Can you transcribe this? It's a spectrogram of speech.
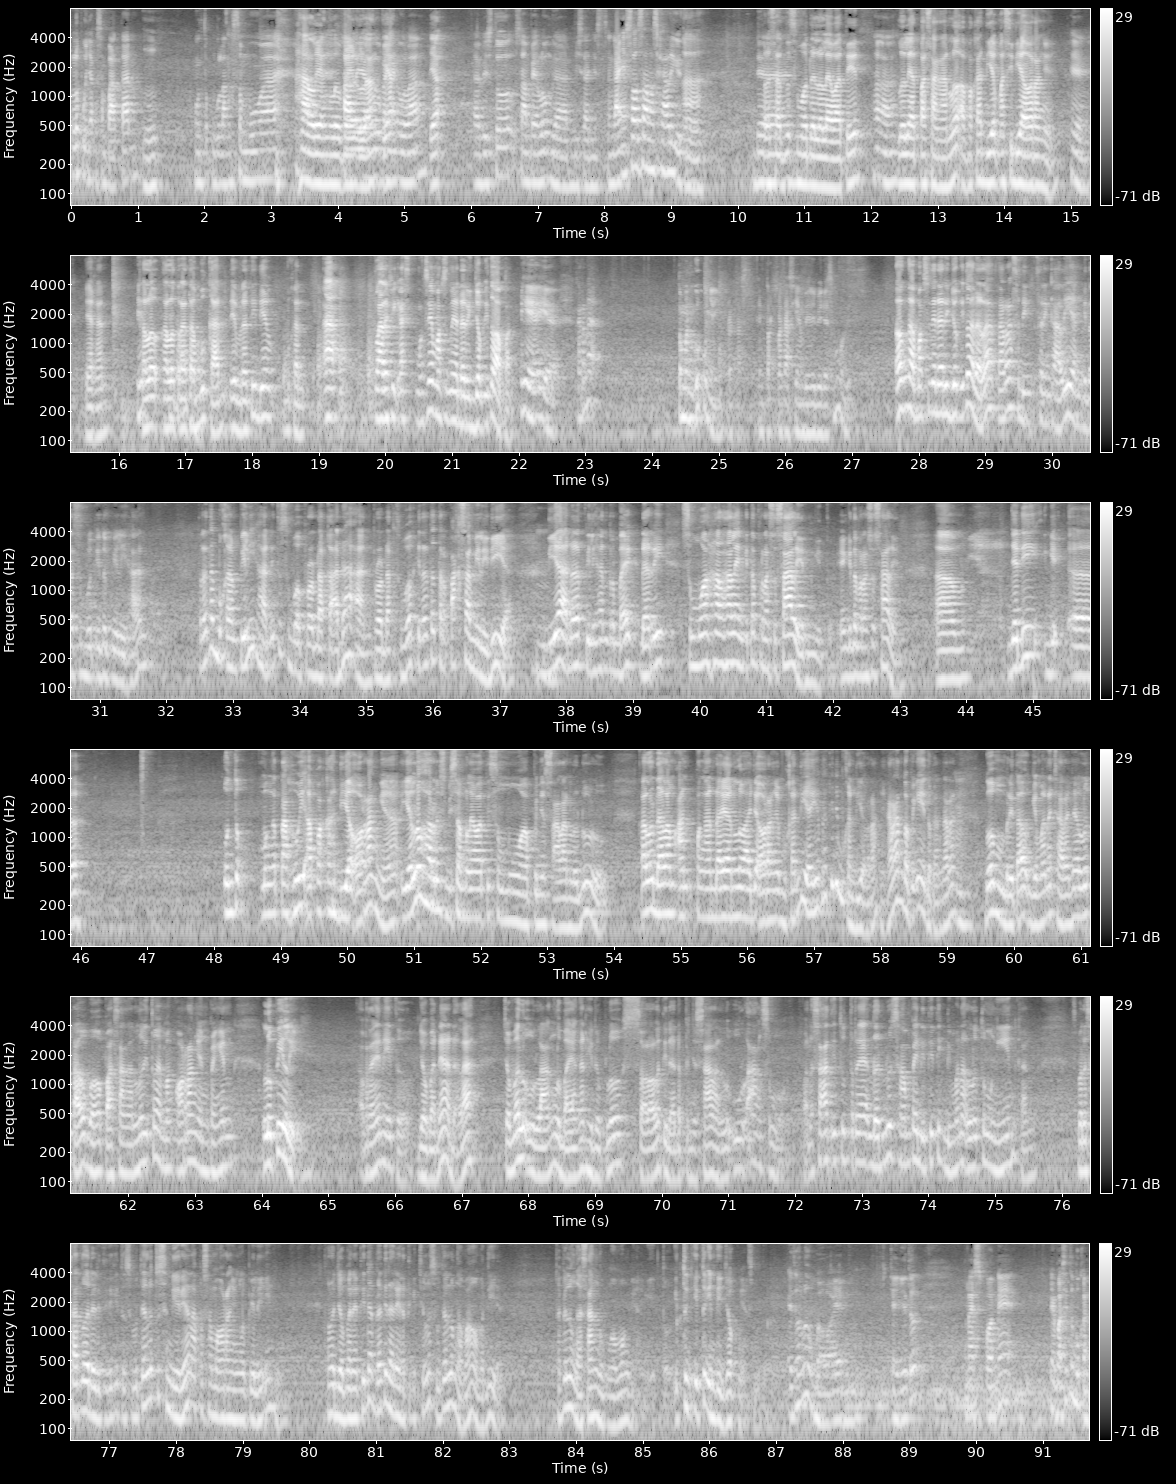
lo punya kesempatan Hmm. Untuk ngulang semua Hal yang lo hal pengen yang ulang, lo pengen ya. ulang Ya. habis itu sampai lo nggak bisa nyesel nggak nyesel sama sekali gitu Ah. Dan- Pada saat itu semua udah lo lewatin, Ha-ha. lo lihat pasangan lo, apakah dia masih dia orangnya? Iya. Ya kan? Kalau kalau ternyata bukan, ya berarti dia bukan. Ah, klarifikasi. Maksudnya maksudnya dari joke itu apa? Iya iya, karena temen gue punya interpretasi, interpretasi yang beda-beda semua gitu. Oh enggak, maksudnya dari joke itu adalah karena sering sering kali yang kita sebut itu pilihan. Ternyata bukan pilihan, itu sebuah produk keadaan, produk sebuah kita tuh terpaksa milih dia. Dia adalah pilihan terbaik dari semua hal-hal yang kita pernah sesalin gitu, yang kita pernah sesalin. Em, jadi eh, untuk mengetahui apakah dia orangnya, ya lo harus bisa melewati semua penyesalan lo dulu. Kalau dalam an- pengandaian lo aja orangnya bukan dia, ya berarti dia bukan dia orangnya. Karena kan topiknya itu kan, karena gue memberitahu gimana caranya lo tahu bahwa pasangan lo itu emang orang yang pengen lo pilih. Pertanyaannya itu, jawabannya adalah coba lu ulang, lu bayangkan hidup lu seolah-olah tidak ada penyesalan, lu ulang semua. Pada saat itu ternyata dan lu sampai di titik di mana lu tuh menginginkan pada saat lu ada di titik itu sebetulnya lu tuh sendirian apa sama orang yang lu pilih ini kalau jawabannya tidak berarti dari kecil kecil lu sebetulnya lu nggak mau sama dia tapi lu nggak sanggup ngomongnya gitu. Itu itu inti joknya sebetulnya. Itu lo bawain kayak gitu, responnya yang pasti itu bukan.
